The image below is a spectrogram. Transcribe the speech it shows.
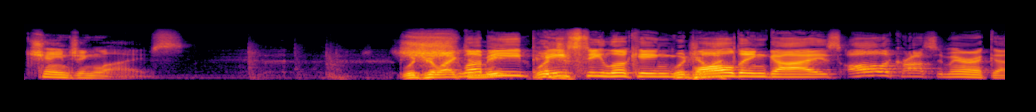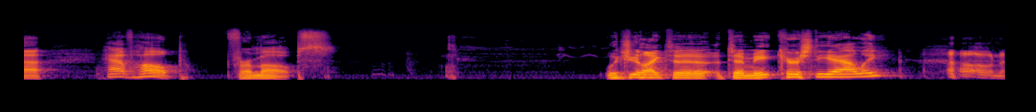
changing lives. Would you like to Schlubby, meet? would you- pasty-looking, would you like- balding guys all across America have hope for Mopes. Would you like to, to meet Kirstie Alley? Oh, no.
